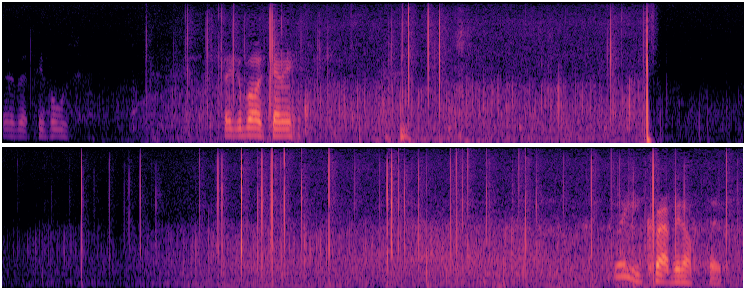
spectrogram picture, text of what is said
Bit, people. Say goodbye, Kenny. Where are you crabbing off to?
